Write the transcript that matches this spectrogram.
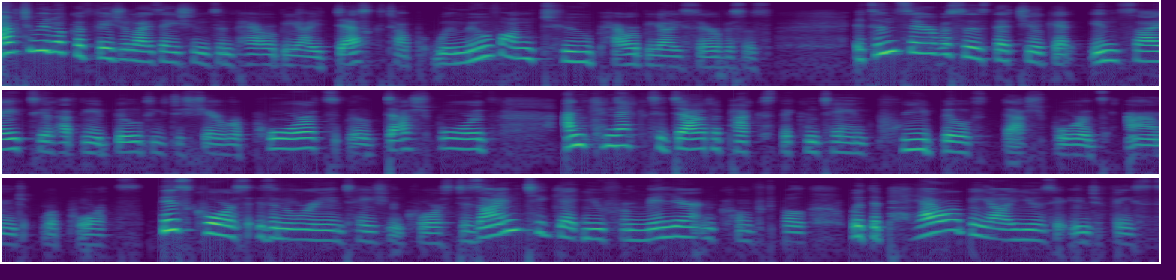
After we look at visualizations in Power BI Desktop, we'll move on to Power BI Services. It's in services that you'll get insights, you'll have the ability to share reports, build dashboards, and connect to data packs that contain pre-built dashboards and reports. This course is an orientation course designed to get you familiar and comfortable with the Power BI user interface.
